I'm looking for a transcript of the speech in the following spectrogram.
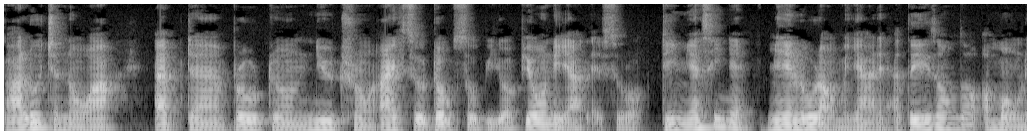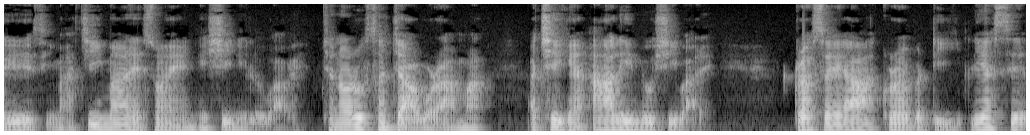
ဘာလို့ကျွန်တော်က atom proton neutron isotope ဆိုပြီးတော့ပြောနေရလဲဆိုတော့ဒီမျက်စိနဲ့မြင်လို့တောင်မရတဲ့အသေးဆုံးသောအမုံလေးတွေစီမှာကြီးမားတဲ့စွမ်းအင်တွေရှိနေလို့ပါပဲကျွန်တော်တို့စัจ java မှာအခြေခံအားလေးမျိုးရှိပါတယ် Dressel အား gravity လျှက်စစ်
